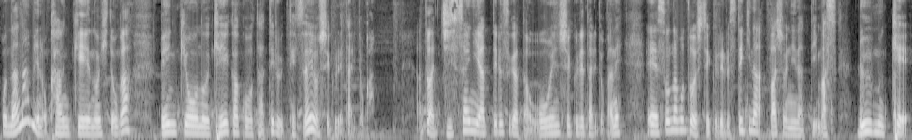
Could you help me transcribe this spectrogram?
こう斜めの関係の人が勉強の計画を立てる手伝いをしてくれたりとかあとは実際にやってる姿を応援してくれたりとかね、えー、そんなことをしてくれる素敵な場所になっています。ルーム K、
